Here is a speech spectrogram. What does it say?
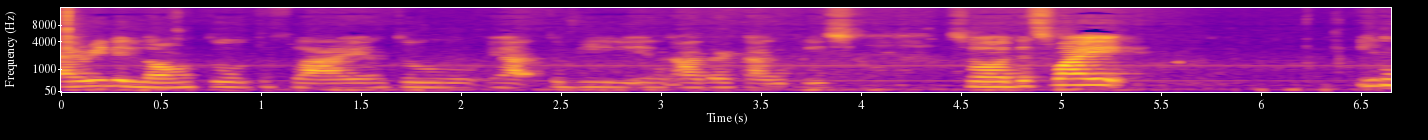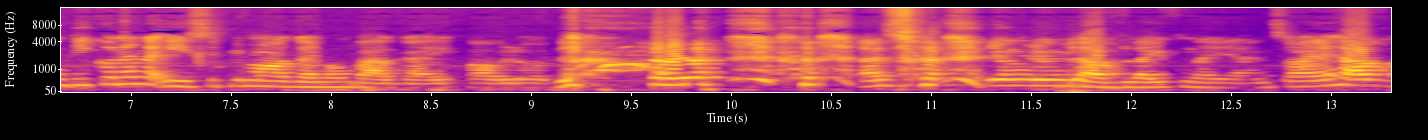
I really long to to fly and to yeah to be in other countries. So that's why hindi ko na naisip yung mga ganong bagay, Paolo. As yung, yung love life na yan. So I have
